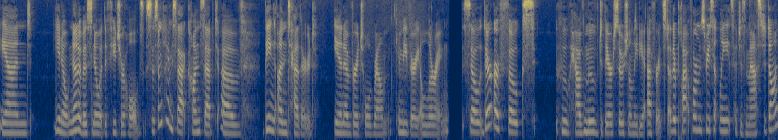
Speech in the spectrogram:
And, you know, none of us know what the future holds. So sometimes that concept of being untethered in a virtual realm can be very alluring. So there are folks who have moved their social media efforts to other platforms recently, such as Mastodon.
